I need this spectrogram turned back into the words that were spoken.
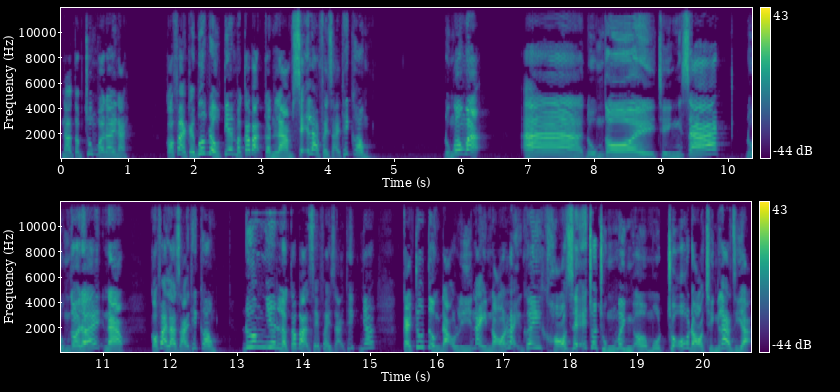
Nào tập trung vào đây này Có phải cái bước đầu tiên mà các bạn cần làm sẽ là phải giải thích không? Đúng không ạ? À đúng rồi Chính xác Đúng rồi đấy Nào Có phải là giải thích không? Đương nhiên là các bạn sẽ phải giải thích nhá cái tư tưởng đạo lý này nó lại gây khó dễ cho chúng mình ở một chỗ đó chính là gì ạ?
